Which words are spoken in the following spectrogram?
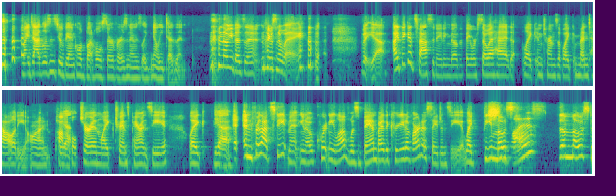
my dad listens to a band called Butthole Surfers," and I was like, "No, he doesn't." no, he doesn't. There's no way. Yeah. But yeah, I think it's fascinating though that they were so ahead, like in terms of like mentality on pop Yeah. culture and like transparency. Like Yeah, And for that statement, you know, Courtney Love was banned by the Creative Artists Agency. Like the She most, was. the most,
